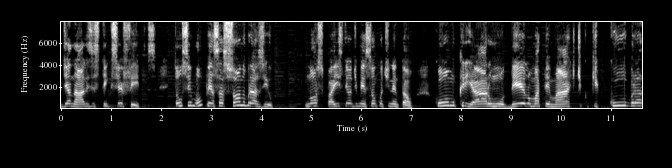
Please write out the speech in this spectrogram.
de análises têm que ser feitas. Então, se vamos pensar só no Brasil, nosso país tem uma dimensão continental. Como criar um modelo matemático que cubra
